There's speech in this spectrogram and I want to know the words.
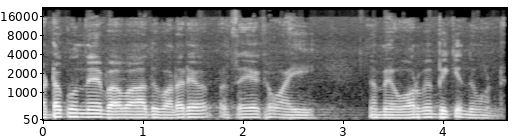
വട്ടക്കുന്നേ ബാബ അത് വളരെ പ്രത്യേകമായി നമ്മെ ഓർമ്മിപ്പിക്കുന്നുമുണ്ട്.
